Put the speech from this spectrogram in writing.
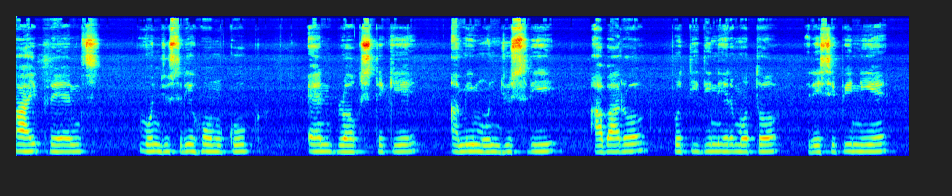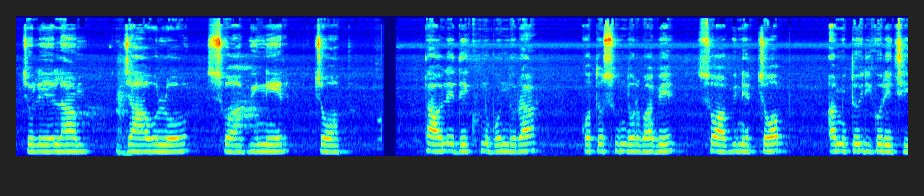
Hi friends, Manjushree home cook and blogs থেকে আমি মঞ্জুশ্রী আবারও প্রতিদিনের মতো রেসিপি নিয়ে চলে এলাম, যা হলো সোয়াবিনের চপ। তাহলে দেখুন বন্ধুরা, কত সুন্দরভাবে সোয়াবিনের চপ আমি তৈরি করেছি।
